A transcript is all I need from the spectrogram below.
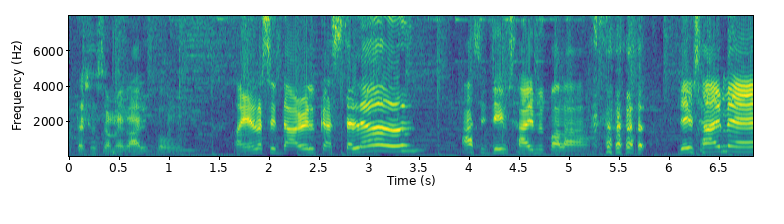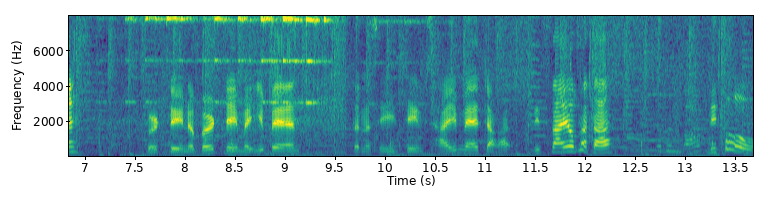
Punta siya sa Meralco. Ayan na si Daryl Castellon. Ah, si James Jaime pala. James Jaime! Birthday na birthday, may event. Ito na si James Jaime, tsaka dito tayo mata. Dito.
